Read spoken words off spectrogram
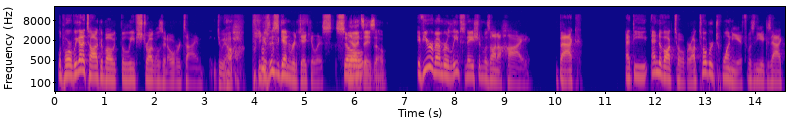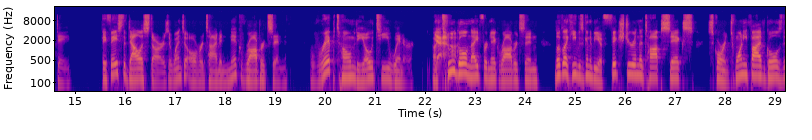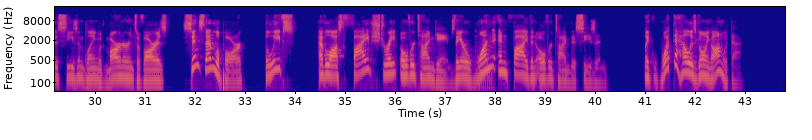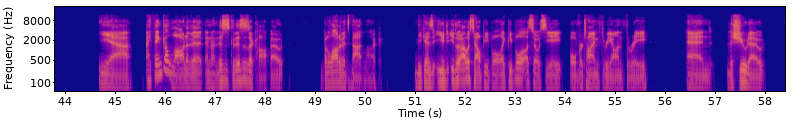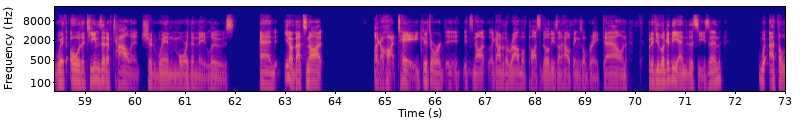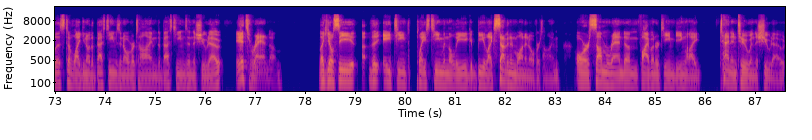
Lepore, we got to talk about the Leaf struggles in overtime. Do we? Oh. because this is getting ridiculous. So yeah, I'd say so. If you remember, Leafs Nation was on a high back at the end of October. October 20th was the exact date. They faced the Dallas Stars. It went to overtime, and Nick Robertson ripped home the OT winner. A yeah. two goal night for Nick Robertson. Looked like he was going to be a fixture in the top six, scoring 25 goals this season, playing with Marner and Tavares. Since then, Lepore, the Leafs have lost five straight overtime games. They are mm-hmm. one and five in overtime this season. Like, what the hell is going on with that? Yeah, I think a lot of it, and uh, this is this is a cop out, but a lot of it's bad luck because you, you I always tell people like people associate overtime three on three and the shootout with oh the teams that have talent should win more than they lose, and you know that's not like a hot take or it, it's not like out of the realm of possibilities on how things will break down. But if you look at the end of the season, at the list of like you know the best teams in overtime, the best teams in the shootout, it's random. Like you'll see uh, the 18th place team in the league be like 7 and 1 in overtime or some random 500 team being like 10 and 2 in the shootout.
